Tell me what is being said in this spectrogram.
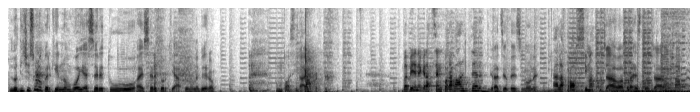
Lo dici solo perché non vuoi essere tu a essere torchiato, non è vero? un po' sì. Dai. Ecco. Va bene, grazie ancora Walter. Grazie a te Simone. Alla prossima. Ciao, a presto, ciao. Ciao.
